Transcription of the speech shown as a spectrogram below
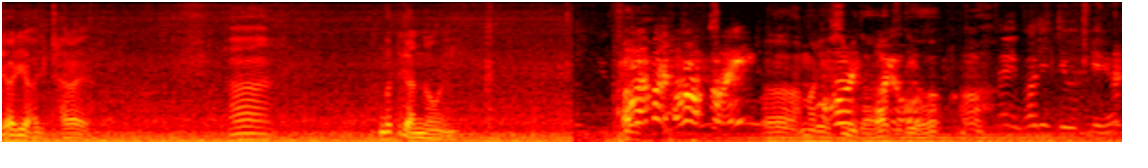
씨알이 아직 자라요. 아, 큰 것들이 안 나오네. 오늘 한 마리 더 나왔어. 에이? 자, 한 마리 있습니다, 드디어. 아. 선생님 사진 찍을게요. 일단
